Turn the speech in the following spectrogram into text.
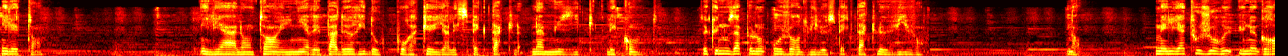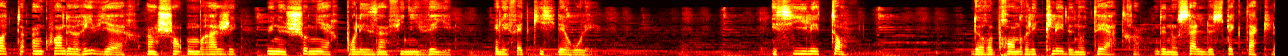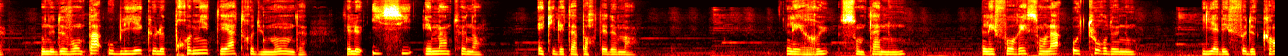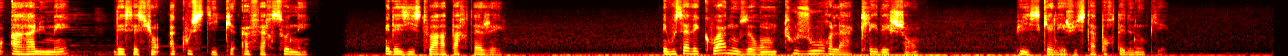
Il est temps. Il y a longtemps, il n'y avait pas de rideaux pour accueillir les spectacles, la musique, les contes, ce que nous appelons aujourd'hui le spectacle vivant. Non. Mais il y a toujours eu une grotte, un coin de rivière, un champ ombragé, une chaumière pour les infinis veillées et les fêtes qui s'y déroulaient. Et s'il est temps de reprendre les clés de nos théâtres, de nos salles de spectacle, nous ne devons pas oublier que le premier théâtre du monde, c'est le ici et maintenant, et qu'il est à portée de main. Les rues sont à nous, les forêts sont là autour de nous. Il y a des feux de camp à rallumer, des sessions acoustiques à faire sonner, et des histoires à partager. Et vous savez quoi Nous aurons toujours la clé des champs, puisqu'elle est juste à portée de nos pieds.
